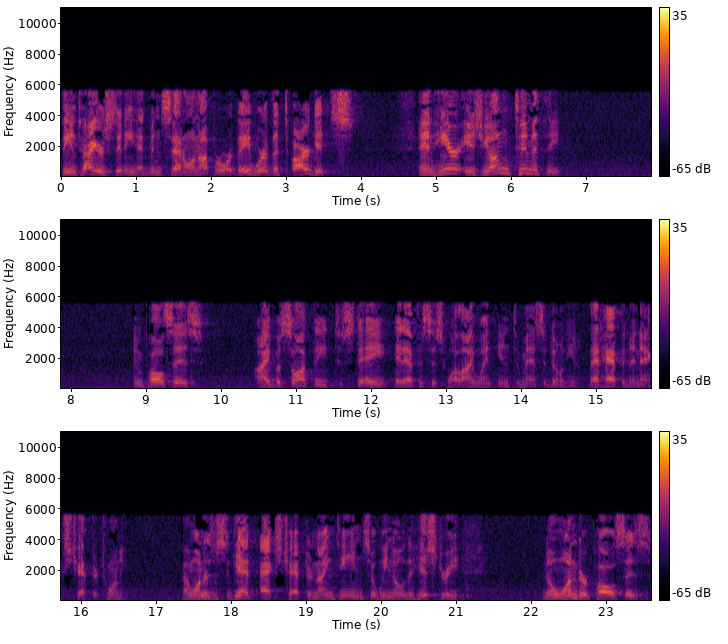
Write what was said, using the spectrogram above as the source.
The entire city had been set on uproar. They were the targets. And here is young Timothy. And Paul says, I besought thee to stay at Ephesus while I went into Macedonia. That happened in Acts chapter 20. I wanted us to get Acts chapter 19 so we know the history. No wonder Paul says,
